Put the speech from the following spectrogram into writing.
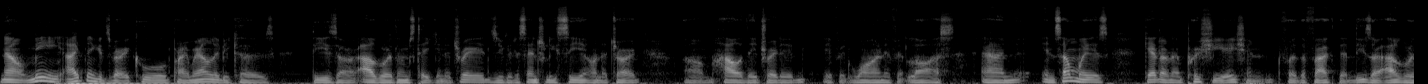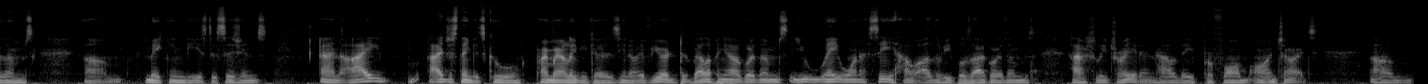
Now, me, I think it's very cool primarily because these are algorithms taking the trades. You could essentially see on the chart um, how they traded, if it won, if it lost, and in some ways get an appreciation for the fact that these are algorithms um, making these decisions and I I just think it's cool primarily because you know if you're developing algorithms you may want to see how other people's algorithms actually trade and how they perform on charts. Um,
